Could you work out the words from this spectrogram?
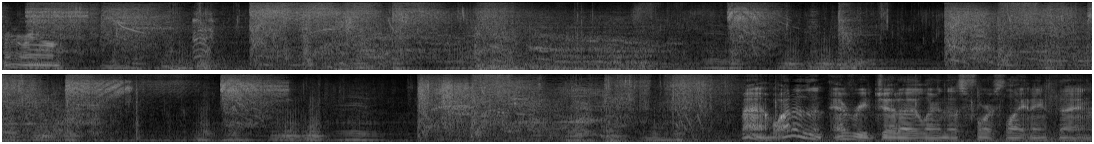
Turn around. Doesn't every Jedi learn this Force Lightning thing?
